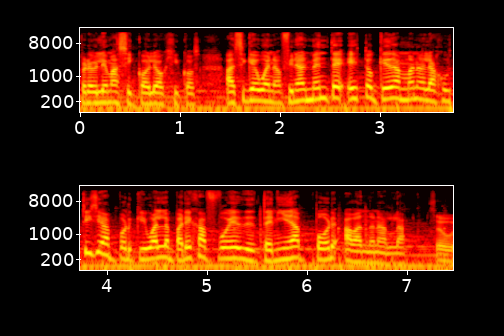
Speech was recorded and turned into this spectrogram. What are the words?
problemas psicológicos. Así que, bueno, finalmente esto queda en manos de la justicia porque igual la pareja fue detenida por abandonarla. Seguro.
